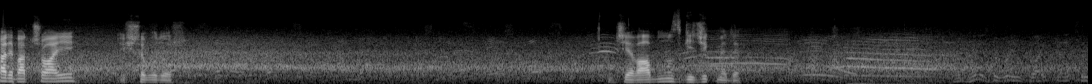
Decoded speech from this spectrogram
Hadi Batshuayi. İşte budur. Cevabımız gecikmedi. Well, here's the replay, and it's a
